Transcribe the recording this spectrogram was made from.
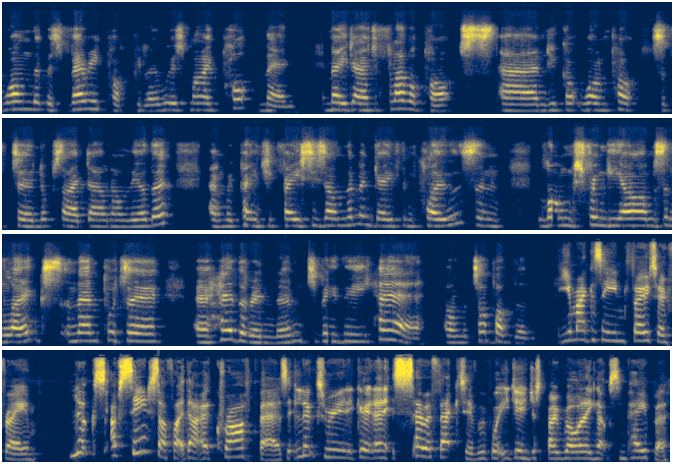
One that was very popular was my pot men made out of flower pots and you've got one pot sort of turned upside down on the other and we painted faces on them and gave them clothes and long stringy arms and legs and then put a, a heather in them to be the hair on the top of them your magazine photo frame looks i've seen stuff like that at craft fairs. It looks really good and it's so effective with what you're doing just by rolling up some paper.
